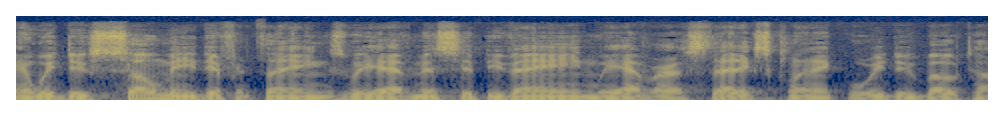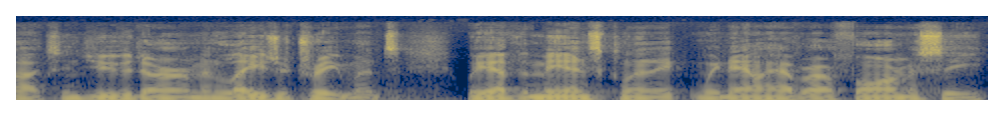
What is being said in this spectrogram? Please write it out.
And we do so many different things. We have Mississippi Vein. We have our aesthetics clinic where we do Botox and Juvederm and laser treatments. We have the men's clinic. We now have our pharmacy.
